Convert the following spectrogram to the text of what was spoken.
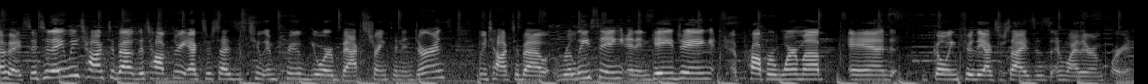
Okay, so today we talked about the top three exercises to improve your back strength and endurance. We talked about releasing and engaging, a proper warm up, and going through the exercises and why they're important.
